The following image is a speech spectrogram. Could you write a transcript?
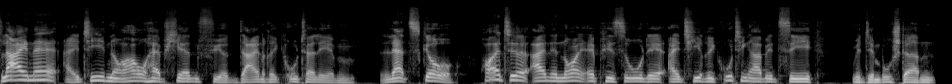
Kleine IT-Know-how-Häppchen für dein Recruiterleben. Let's go! Heute eine neue Episode IT-Recruiting ABC mit dem Buchstaben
